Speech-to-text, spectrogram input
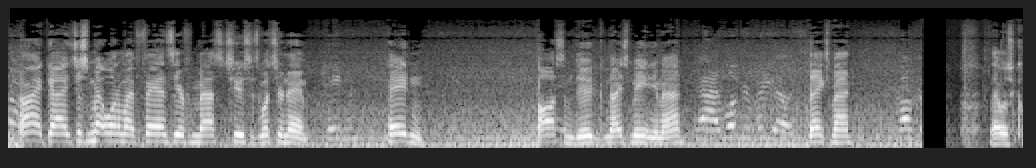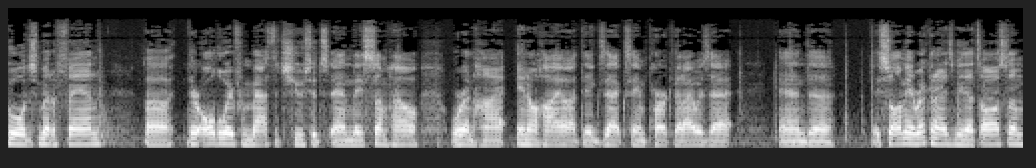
Alright guys, just met one of my fans here from Massachusetts. What's your name? Hayden. Hayden. Awesome, dude. Nice meeting you, man. Yeah, I love your videos. Thanks, man. You're welcome. That was cool. Just met a fan. Uh, they're all the way from Massachusetts, and they somehow were in, Hi- in Ohio at the exact same park that I was at. And uh, they saw me and recognized me. That's awesome.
